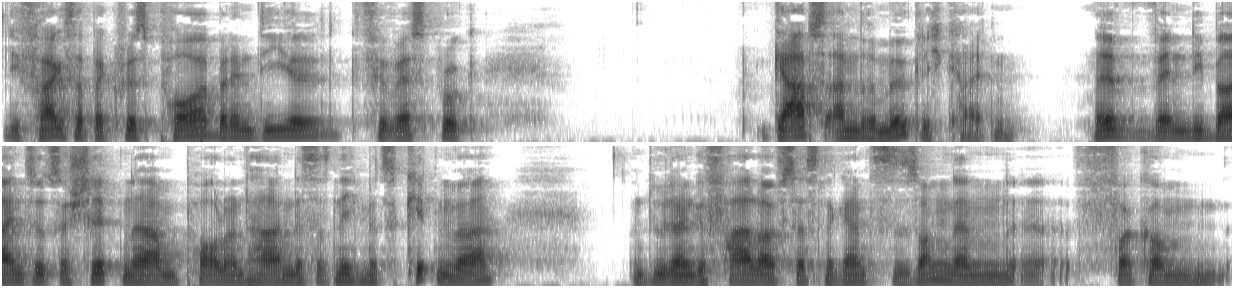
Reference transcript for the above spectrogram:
die Frage ist halt bei Chris Paul, bei dem Deal für Westbrook, gab es andere Möglichkeiten? Ne? Wenn die beiden so zerschritten haben, Paul und Harden, dass das nicht mehr zu kitten war, und du dann Gefahr läufst, dass eine ganze Saison dann äh, vollkommen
